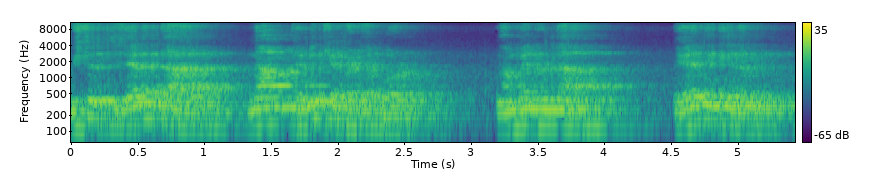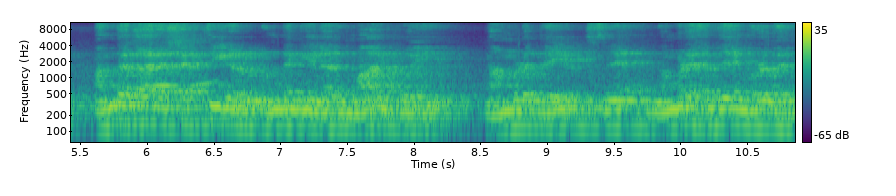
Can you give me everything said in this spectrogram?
വിശുദ്ധ ജലത്താൽ നാം തെളിക്കപ്പെട്ടപ്പോൾ നമ്മിലുള്ള ഏതെങ്കിലും അന്ധകാര ശക്തികൾ ഉണ്ടെങ്കിൽ അത് മാറിപ്പോയി നമ്മുടെ ദൈവ സ്നേഹ നമ്മുടെ ഹൃദയം മുഴുവൻ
